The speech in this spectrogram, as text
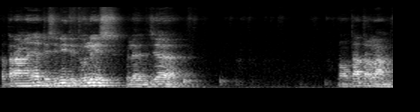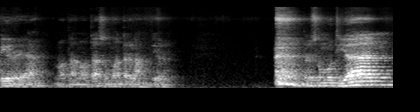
keterangannya di sini ditulis belanja. Nota terlampir ya nota-nota semua terlampir. Terus kemudian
